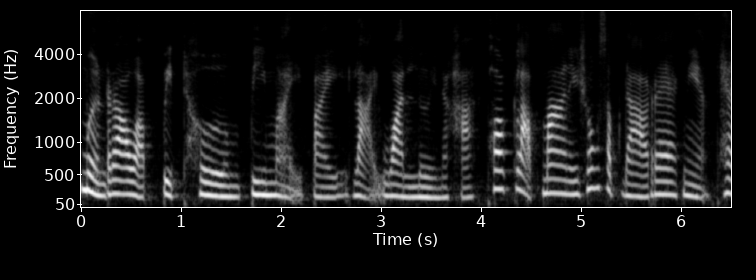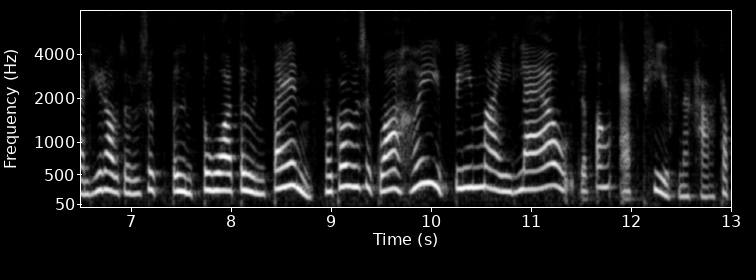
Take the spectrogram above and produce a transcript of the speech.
เหมือนเราอะปิดเทอมปีใหม่ไปหลายวันเลยนะคะ พอกลับมาในช่วงสัปดาห์แรกเนี่ยแทนที่เราจะรู้สึกตื่นตัวตื่นเต้น แล้วก็รู้สึกว่าเฮ้ยปีใหม่แล้วจะต้องแอคทีฟนะคะกับ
